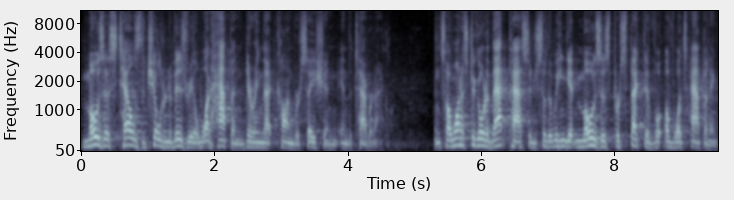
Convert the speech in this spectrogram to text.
Moses tells the children of Israel what happened during that conversation in the tabernacle. And so I want us to go to that passage so that we can get Moses' perspective of what's happening.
